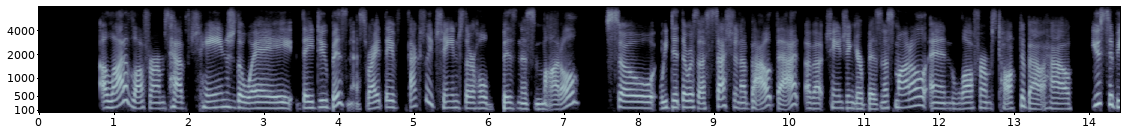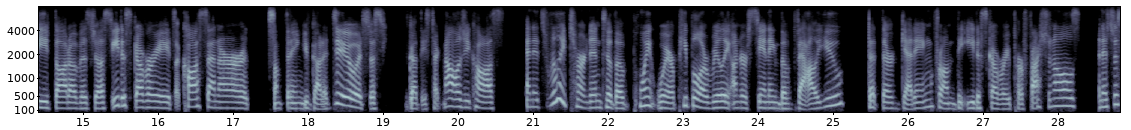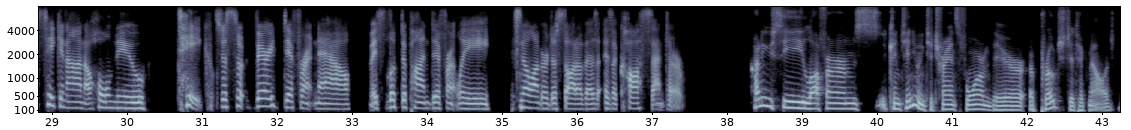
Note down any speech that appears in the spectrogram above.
A lot of law firms have changed the way they do business, right? They've actually changed their whole business model so we did, there was a session about that, about changing your business model. And law firms talked about how used to be thought of as just e-discovery, it's a cost center, it's something you've got to do. It's just you've got these technology costs. And it's really turned into the point where people are really understanding the value that they're getting from the e-discovery professionals. And it's just taken on a whole new take. It's just very different now. It's looked upon differently. It's no longer just thought of as, as a cost center. How do you see law firms continuing to transform their approach to technology?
